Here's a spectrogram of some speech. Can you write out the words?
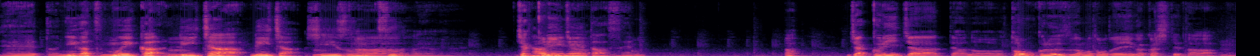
えっと2月6日うん。リーチャーリーチャーシーズンあーはい2はいはい。ジャッタク・リーチャー。ーミネーター戦。あジャック・リーチャーってあのトム・クルーズがもともと映画化してたうん。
